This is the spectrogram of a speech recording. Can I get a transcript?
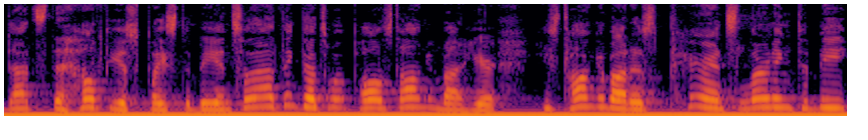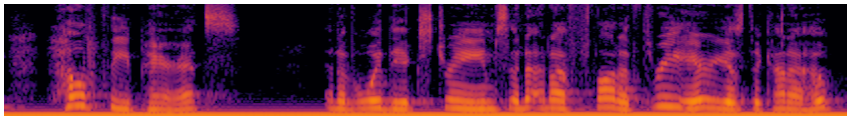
that's the healthiest place to be. And so I think that's what Paul's talking about here. He's talking about his parents learning to be healthy parents and avoid the extremes. And, and I've thought of three areas to kind of hope,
